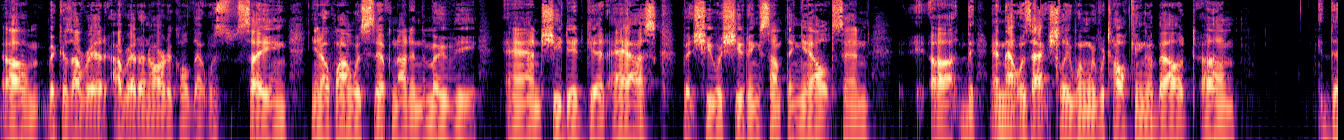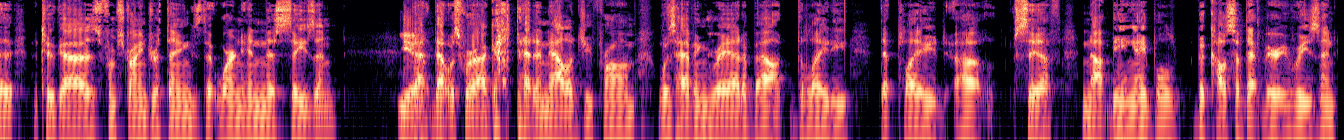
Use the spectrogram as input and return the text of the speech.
Um, because I read I read an article that was saying, you know, why was Sif not in the movie? And she did get asked, but she was shooting something else, and uh, and that was actually when we were talking about um, the, the two guys from Stranger Things that weren't in this season. yeah. That, that was where I got that analogy from. Was having read about the lady that played uh, Sif not being able, because of that very reason,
